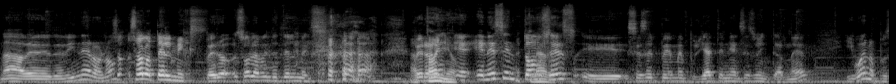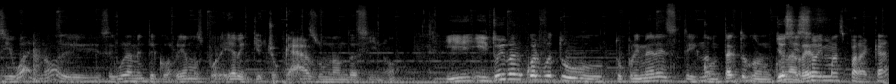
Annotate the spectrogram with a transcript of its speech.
Nada de, de dinero, ¿no? So- solo Telmex. Pero solamente Telmex. Pero en, en ese entonces, eh, CCPM pues ya tenía acceso a internet. Y bueno, pues igual, ¿no? Eh, seguramente corríamos por allá 28K, una onda así, ¿no? Y, y tú, Iván, ¿cuál fue tu, tu primer este, No, contacto con, con Yo la sí red? soy más para acá.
